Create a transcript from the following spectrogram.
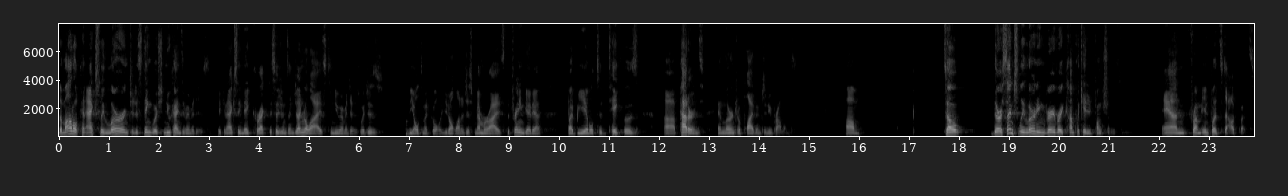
the model can actually learn to distinguish new kinds of images. It can actually make correct decisions and generalize to new images, which is the ultimate goal. You don't want to just memorize the training data, but be able to take those uh, patterns and learn to apply them to new problems. Um, so they're essentially learning very, very complicated functions and from inputs to outputs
